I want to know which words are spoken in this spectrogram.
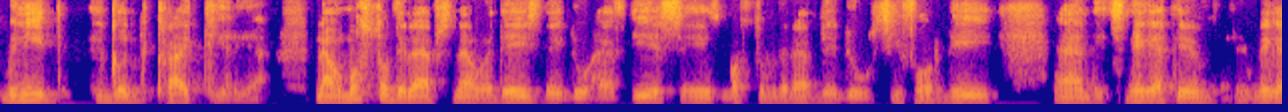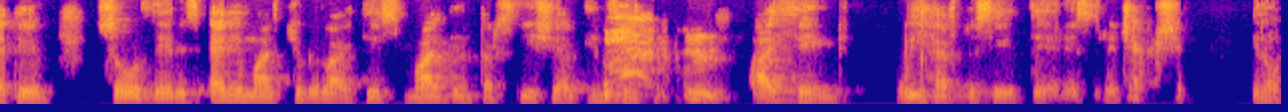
we need a good criteria. Now, most of the labs nowadays, they do have DSAs. Most of the labs, they do C4D, and it's negative, negative. So if there is any multiplitis, mild interstitial infiltration, I think we have to say there is rejection. You know,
